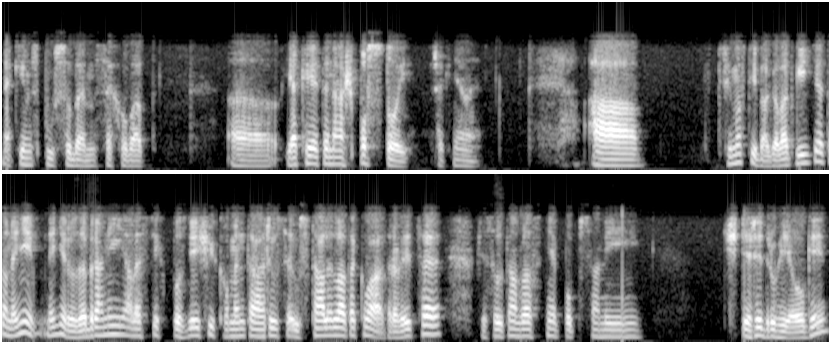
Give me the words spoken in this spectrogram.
jakým způsobem se chovat, jaký je ten náš postoj, řekněme. A přímo v té Bhagavad Gita to není, není rozebraný, ale z těch pozdějších komentářů se ustálila taková tradice, že jsou tam vlastně popsaný čtyři druhy jogy,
